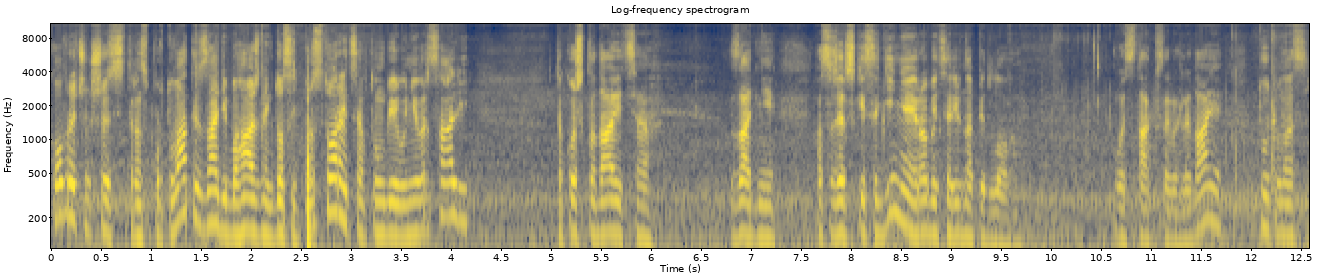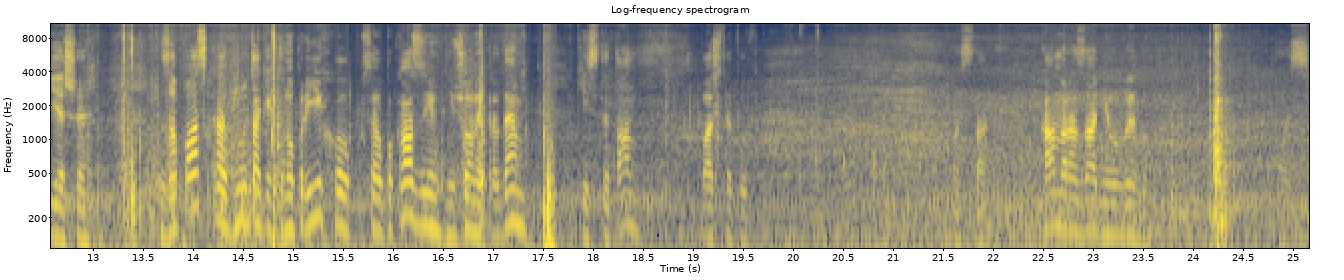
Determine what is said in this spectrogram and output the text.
ковричок, щось транспортувати ззаді. Багажник досить просторий, це автомобіль універсалі. Також складаються задні пасажирські сидіння і робиться рівна підлога. Ось так все виглядає. Тут у нас є ще запаска. Ну так як воно приїхало, все показуємо, нічого не крадемо. Якийсь титан. Бачите тут. Ось так. Камера заднього виду. Ось.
